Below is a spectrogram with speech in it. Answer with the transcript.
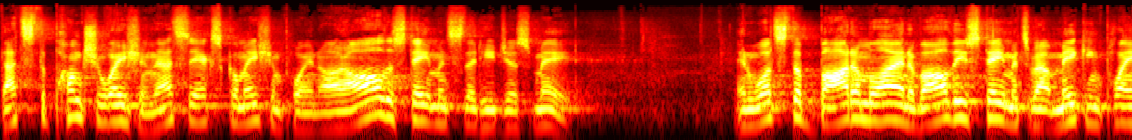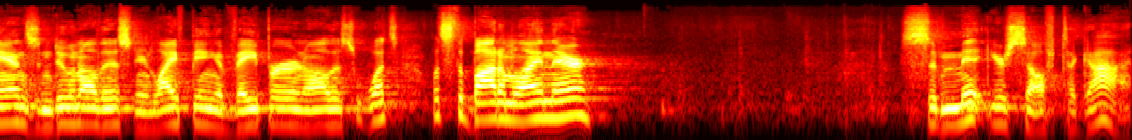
That's the punctuation, that's the exclamation point on all the statements that he just made. And what's the bottom line of all these statements about making plans and doing all this and your life being a vapor and all this? What's, what's the bottom line there? Submit yourself to God,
